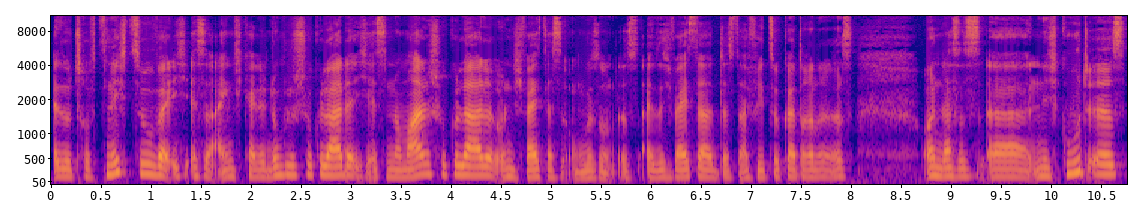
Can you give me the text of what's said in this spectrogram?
also trifft es nicht zu, weil ich esse eigentlich keine dunkle Schokolade, ich esse normale Schokolade und ich weiß, dass sie ungesund ist. Also ich weiß da, dass da viel Zucker drin ist und dass es äh, nicht gut ist.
